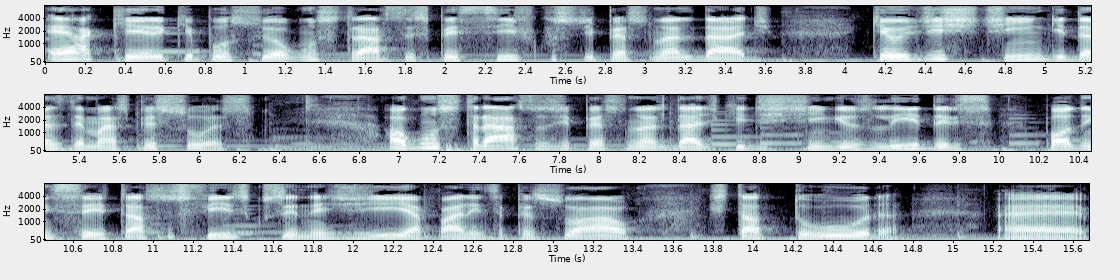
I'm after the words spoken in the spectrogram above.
é aquele que possui alguns traços específicos de personalidade que o distingue das demais pessoas. Alguns traços de personalidade que distinguem os líderes podem ser traços físicos, energia, aparência pessoal, estatura, é,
